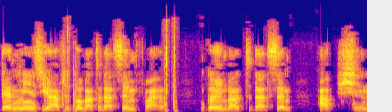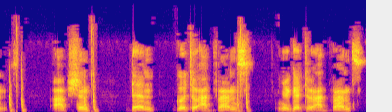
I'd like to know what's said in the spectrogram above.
then means you have to go back to that same file. Going back to that same option option then go to advanced. You get to advanced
